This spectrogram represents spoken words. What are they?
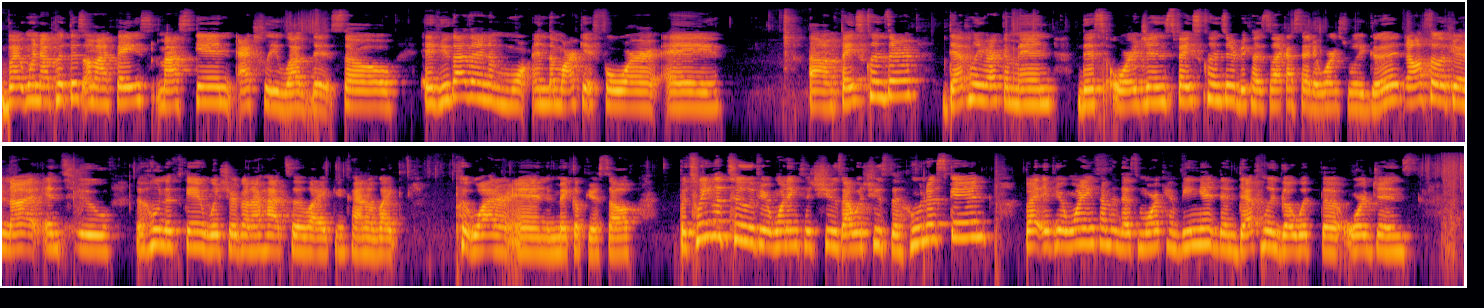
But when I put this on my face, my skin actually loved it. So if you guys are in the, in the market for a um, face cleanser, definitely recommend this Origins face cleanser because like I said, it works really good. And also if you're not into the Huna skin, which you're going to have to like, kind of like put water in and make up yourself, between the two, if you're wanting to choose, I would choose the Huna Skin But if you're wanting something that's more convenient, then definitely go with the Origins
